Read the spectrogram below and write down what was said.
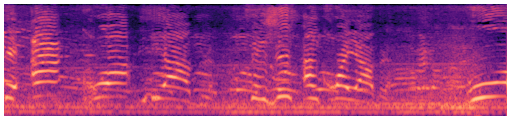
C'est incroyable. C'est juste incroyable. Waouh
